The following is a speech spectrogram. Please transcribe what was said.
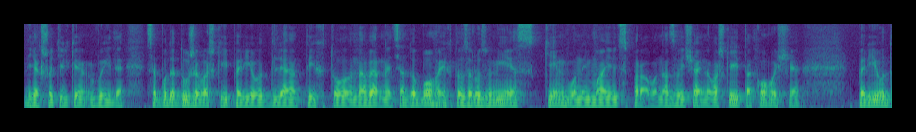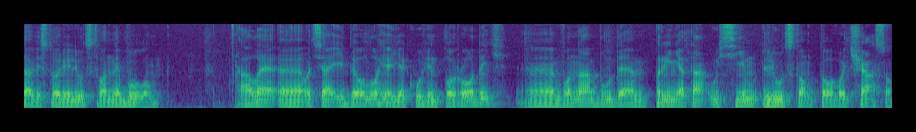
якщо тільки вийде. Це буде дуже важкий період для тих, хто навернеться до Бога і хто зрозуміє, з ким вони мають справу. Надзвичайно важкий, такого ще періоду в історії людства не було. Але е, оця ідеологія, яку він породить, е, вона буде прийнята усім людством того часу.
